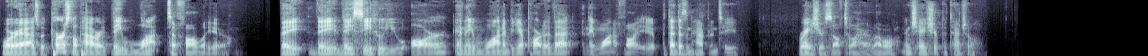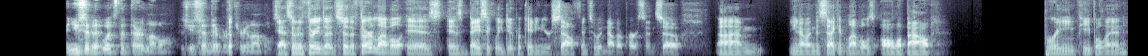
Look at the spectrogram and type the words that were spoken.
Whereas with personal power, they want to follow you. They they they see who you are and they want to be a part of that and they want to follow you. But that doesn't happen until you raise yourself to a higher level and chase your potential. And you said that what's the third level? Because you said there were three levels. Yeah. So the three so the third level is is basically duplicating yourself into another person. So um, you know, and the second level is all about bringing people in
